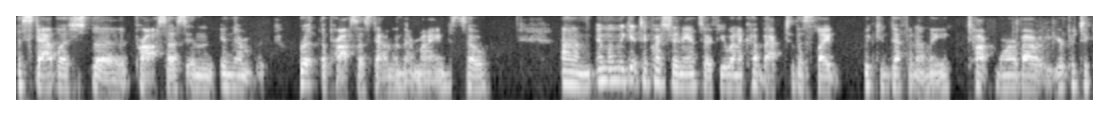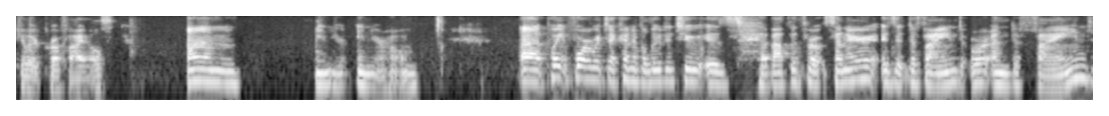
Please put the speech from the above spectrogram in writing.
establish the process in in their root the process down in their mind. So um, and when we get to question and answer, if you want to come back to the slide, we can definitely talk more about your particular profiles um, in your in your home. Uh, point four, which I kind of alluded to, is about the throat center. Is it defined or undefined?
